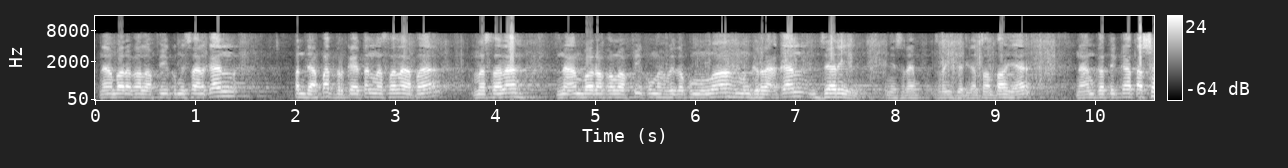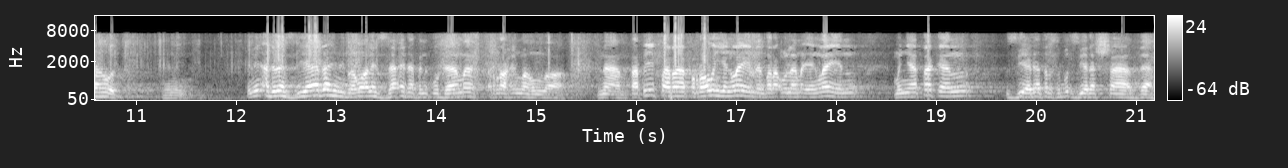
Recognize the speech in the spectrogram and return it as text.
Nah, barakallahu fiikum misalkan pendapat berkaitan masalah apa? masalah na'am barakallahu fikum hafizakumullah menggerakkan jari. Ini sering sering jadikan contoh ya. Na'am ketika tasyahud. Ini. Ini adalah ziyadah yang dibawa oleh Zaidah bin Qudamah rahimahullah. Nah, tapi para perawi yang lain dan para ulama yang lain menyatakan ziyadah tersebut ziyadah syadzah.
